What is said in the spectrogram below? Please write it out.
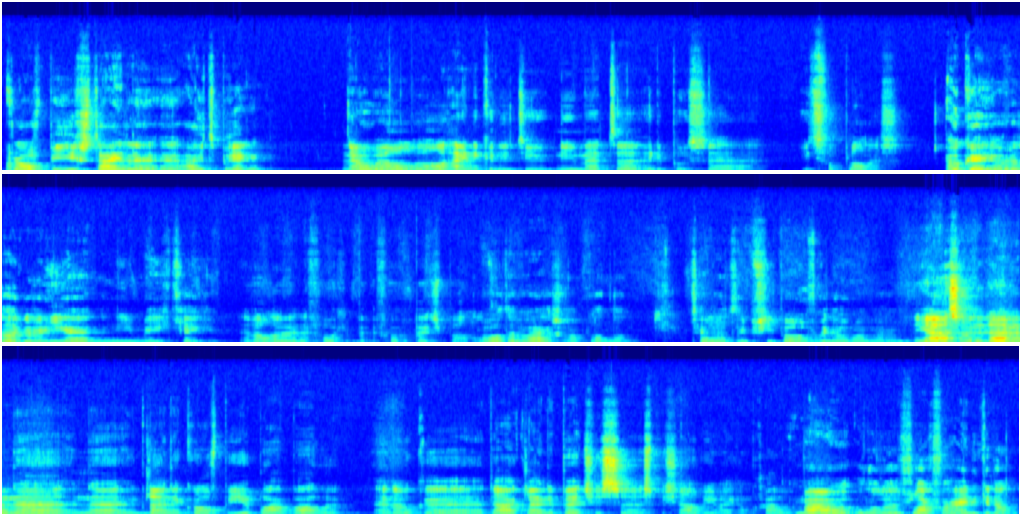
craft bier stijlen eh, uit te brengen. Nou, hoewel, hoewel Heineken natuurlijk nu met Oedipus eh, iets van plan is. Oké, oh, dat had ik nog niet, niet meegekregen. En wel in een vorige, vorige patch Maar behandeld. wat waren ze van plan dan? Ze hebben het in principe overgenomen, maar... Ja, ze willen daar een, een, een kleine craft beer bar bouwen. En ook daar kleine batches eh, speciaal bier mee gaan brouwen. Maar onder de vlag van Heineken dan?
